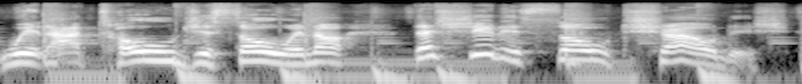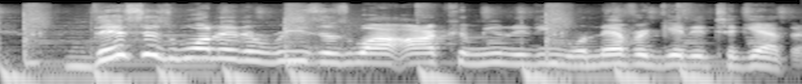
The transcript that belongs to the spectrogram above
with I told you so and all. That shit is so childish. This is one of the reasons why our community will never get it together.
